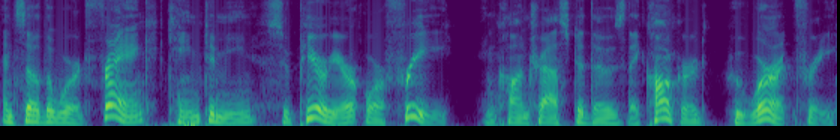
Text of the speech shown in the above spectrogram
and so the word Frank came to mean superior or free, in contrast to those they conquered who weren't free.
